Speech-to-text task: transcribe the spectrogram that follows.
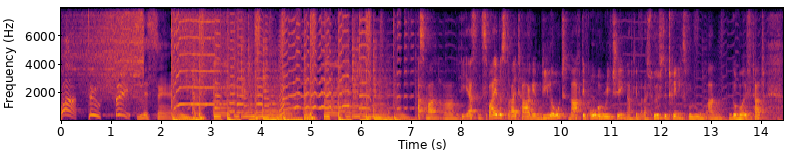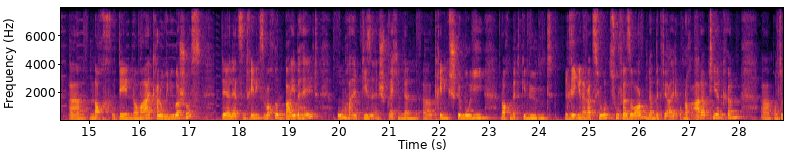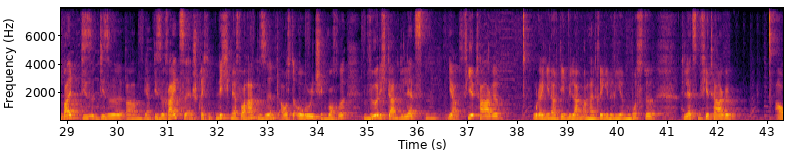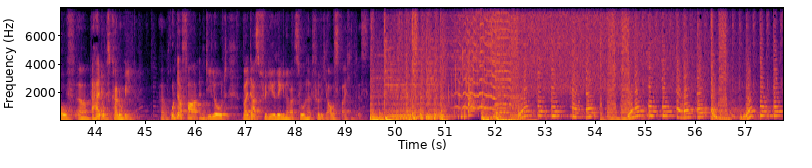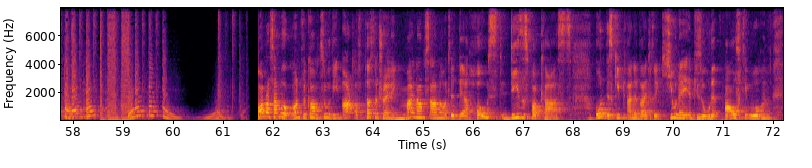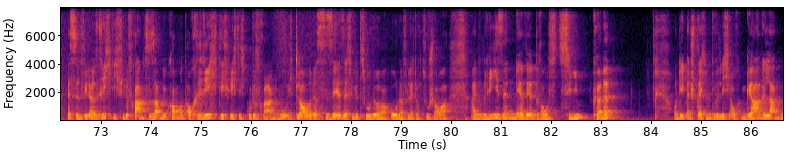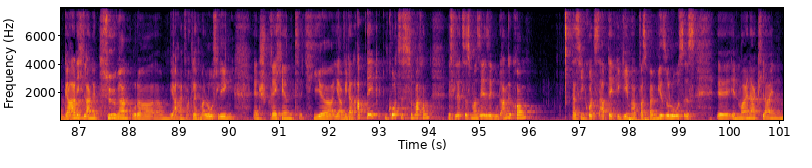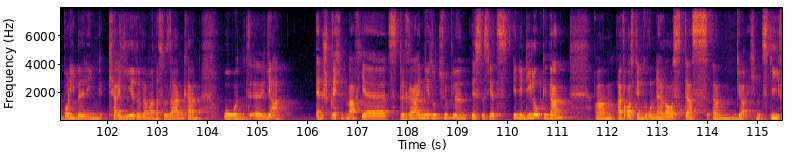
One, two, three. Listen. dass man ähm, die ersten zwei bis drei Tage im Deload nach dem Overreaching, nachdem man das höchste Trainingsvolumen angehäuft hat, ähm, noch den normalen Kalorienüberschuss der letzten Trainingswoche beibehält, um halt diese entsprechenden äh, Trainingsstimuli noch mit genügend Regeneration zu versorgen, damit wir halt auch noch adaptieren können. Ähm, und sobald diese, diese, ähm, ja, diese Reize entsprechend nicht mehr vorhanden sind aus der Overreaching-Woche, würde ich dann die letzten ja, vier Tage oder je nachdem, wie lange man halt regenerieren musste, die letzten vier Tage auf ähm, Erhaltungskalorien äh, runterfahren im Deload, weil das für die Regeneration halt völlig ausreichend ist. Aus Hamburg und willkommen zu The Art of Personal Training. Mein Name ist Arnotte, der Host dieses Podcasts. Und es gibt eine weitere QA-Episode auf die Ohren. Es sind wieder richtig viele Fragen zusammengekommen und auch richtig, richtig gute Fragen, wo ich glaube, dass sehr, sehr viele Zuhörer oder vielleicht auch Zuschauer einen riesen Mehrwert draus ziehen können. Und dementsprechend will ich auch nicht, lang, gar nicht lange zögern oder ähm, ja, einfach gleich mal loslegen. Entsprechend hier ja wieder ein Update, ein kurzes zu machen. Ist letztes Mal sehr, sehr gut angekommen dass ich ein kurzes Update gegeben habe, was bei mir so los ist äh, in meiner kleinen Bodybuilding-Karriere, wenn man das so sagen kann. Und äh, ja, entsprechend nach jetzt drei Mesozyklen ist es jetzt in den Deload gegangen. Ähm, einfach aus dem Grunde heraus, dass ähm, ja, ich mit Steve,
